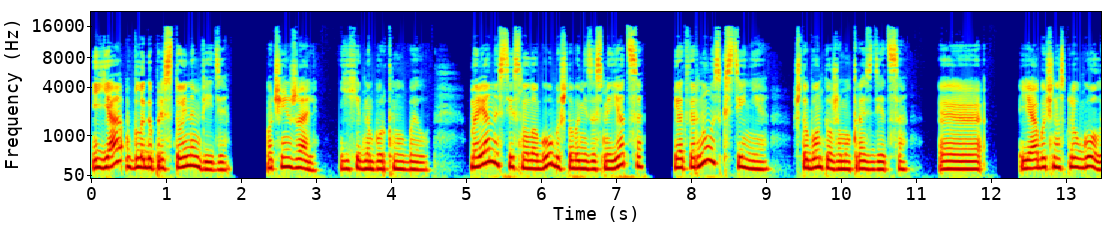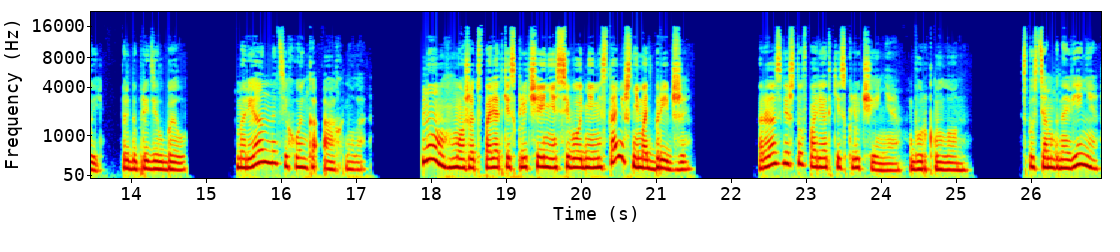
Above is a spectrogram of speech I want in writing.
я в благопристойном виде». «Очень жаль», — ехидно буркнул Белл. Марианна стиснула губы, чтобы не засмеяться, и отвернулась к стене, чтобы он тоже мог раздеться. э я обычно сплю голый», — предупредил Белл. Марианна тихонько ахнула. «Ну, может, в порядке исключения сегодня не станешь снимать бриджи?» «Разве что в порядке исключения», — буркнул он. Спустя мгновение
